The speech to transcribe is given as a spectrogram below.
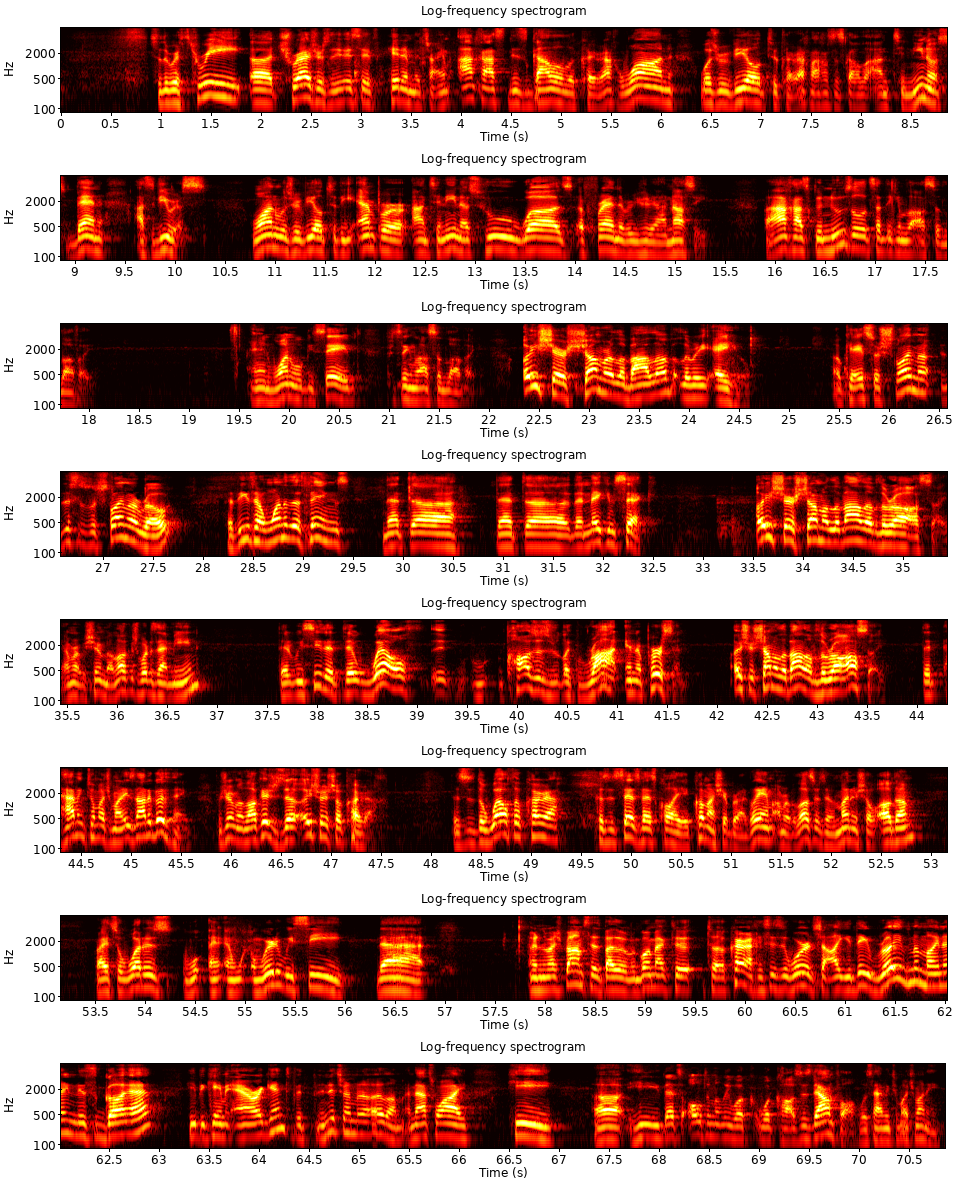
So there were three uh, treasures that Yosef hid in Mitzrayim. Achas nisgala leKairach. One was revealed to Kairach. Achas nisgala Antoninos ben Asvirus. One was revealed to the emperor Antoninus, who was a friend of Yehuda Anasi. And one will be saved for singing la'asad lavai. Oisher shamar labalav l'ri'ehu. Okay, so Shloima, this is what Shloima wrote, that these are one of the things that, uh, that, uh, that make him sick. Oisher Shamar shama lavalav l'ra'asai. I'm Rabbi Shimon ben Lakish. What does that mean? That we see that the wealth causes like rot in a person. That having too much money is not a good thing. Kairach. This is the wealth of kairach. Because it says, adam. Right, so what is, and, and, where do we see that? And the Rashbam says, by the way, we're going back to, to Karach, he says the word, he became arrogant, and that's why he, uh, he that's ultimately what, what caused his downfall, was having too much money.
